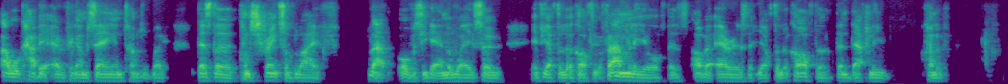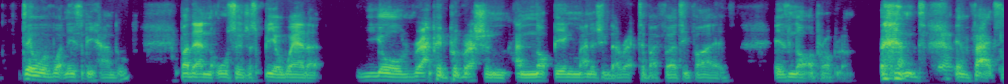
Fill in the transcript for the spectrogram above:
I will caveat everything I'm saying in terms of like, there's the constraints of life that obviously get in the way. So if you have to look after your family or if there's other areas that you have to look after, then definitely kind of deal with what needs to be handled. But then also just be aware that your rapid progression and not being managing director by 35 is not a problem. And yeah. in fact,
